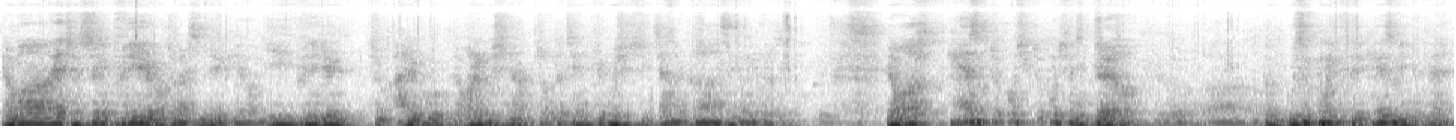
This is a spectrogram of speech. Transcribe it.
영화의 전체적인 분위기를 먼저 말씀드릴게요. 이 분위기를 좀 알고 영화를 보시면 좀 더 재밌게 보실 수 있지 않을까 생각이 들어서 영화가 계속 조금씩 조금씩 웃겨요. 그리고 어, 어떤 웃음 포인트들이 계속 있는데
